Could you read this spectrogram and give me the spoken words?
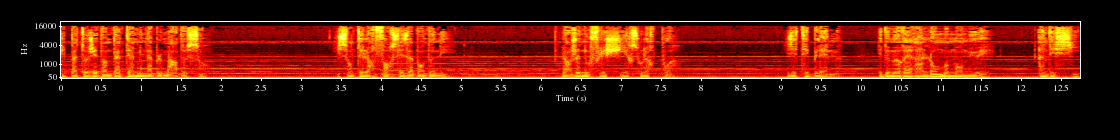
Ils pataugeaient dans d'interminables mares de sang. Ils sentaient leur force les abandonner. Leurs genoux fléchirent sous leur poids. Ils étaient blêmes et demeurèrent un long moment muets, indécis,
